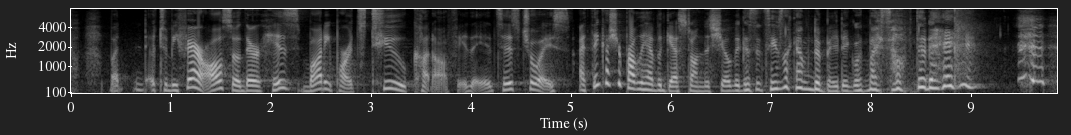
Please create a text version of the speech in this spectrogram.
but to be fair, also, they're his body parts too cut off. It's his choice. I think I should probably have a guest on this show because it seems like I'm debating with myself today.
